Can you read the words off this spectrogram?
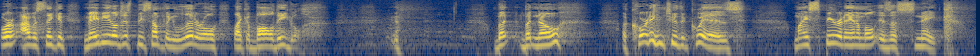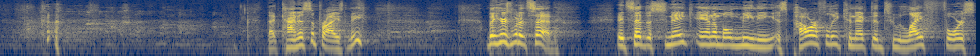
Or I was thinking maybe it'll just be something literal, like a bald eagle. But, but no, according to the quiz, my spirit animal is a snake. that kind of surprised me. But here's what it said it said the snake animal meaning is powerfully connected to life force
